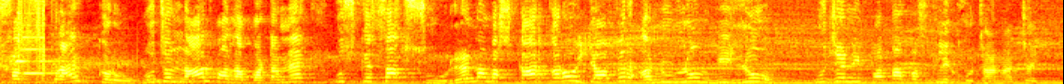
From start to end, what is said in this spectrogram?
सब्सक्राइब करो। वो जो लाल वाला बटन है, उसके साथ सूर्य नमस्कार करो या फिर अनुलोम विलोम। मुझे नहीं पता, बस क्लिक हो जाना चाहिए।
